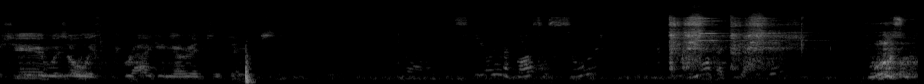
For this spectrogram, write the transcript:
She was always dragging her into things. But stealing the boss's sword? You have a death wish?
